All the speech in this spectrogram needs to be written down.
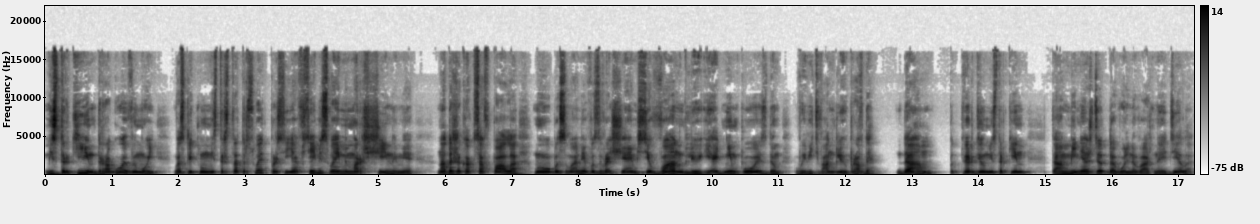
«Мистер Кин, дорогой вы мой!» – воскликнул мистер Саттерсуэйт, просияв всеми своими морщинами. «Надо же, как совпало! Мы оба с вами возвращаемся в Англию и одним поездом. Вы ведь в Англию, правда?» «Да», – подтвердил мистер Кин, – «там меня ждет довольно важное дело.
